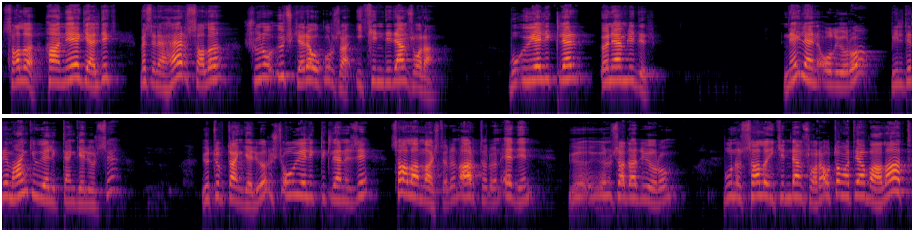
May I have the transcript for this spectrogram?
salı. Ha neye geldik? Mesela her salı şunu üç kere okursa, ikindiden sonra. Bu üyelikler önemlidir. Neyle oluyor o? Bildirim hangi üyelikten geliyorsa? YouTube'dan geliyor. İşte o üyelikliklerinizi sağlamlaştırın, artırın, edin. Yunus'a da diyorum, bunu salı ikinden sonra otomatiğe bağla at.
